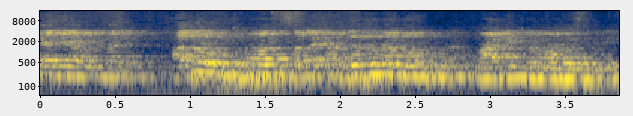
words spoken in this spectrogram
ಕ್ಯಾರಿ ಆಗುತ್ತೆ. ಅದು ಉತ್ತಮವಾದ ಸಲಹೆ. ಅದನ್ನು ನಾನು ಮಾಡಿ ಕ್ರಮ ವಹಿಸ್ತೀನಿ.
